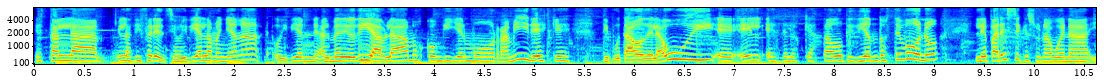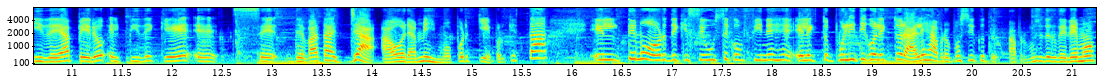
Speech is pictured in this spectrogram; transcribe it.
están las diferencias. Hoy día en la mañana, hoy día al mediodía, hablábamos con Guillermo Ramírez, que es diputado de la UDI, eh, él es de los que ha estado pidiendo este bono, le parece que es una buena idea, pero él pide que se debata ya, ahora mismo. ¿Por qué? Porque está el temor de que se use con fines electo político-electorales a propósito, a propósito que tenemos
